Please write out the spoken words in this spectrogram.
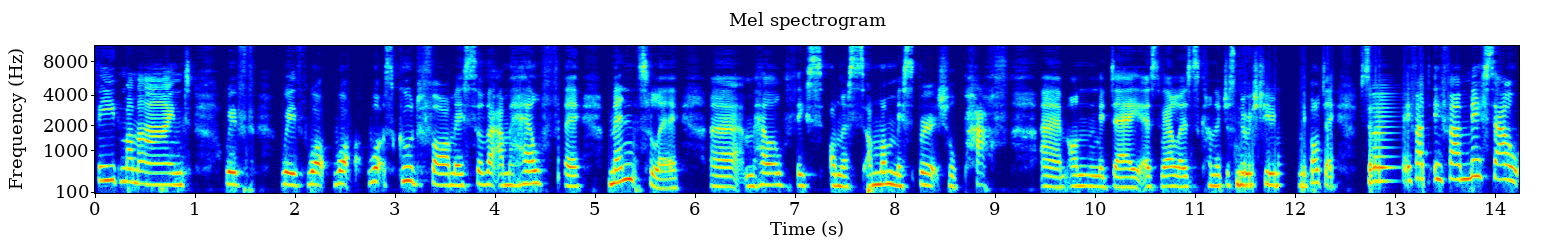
feed my mind with with what what what's good for me so that I'm healthy mentally. Uh, I'm healthy on a I'm on my spiritual path um, on my day as well as kind of just nourishing my body. So if I if I miss out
